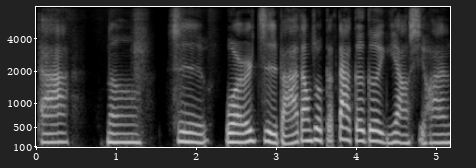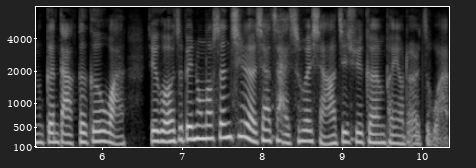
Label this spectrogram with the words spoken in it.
他呢，是我儿子把他当做大哥哥一样，喜欢跟大哥哥玩，结果儿子被弄到生气了，下次还是会想要继续跟朋友的儿子玩。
